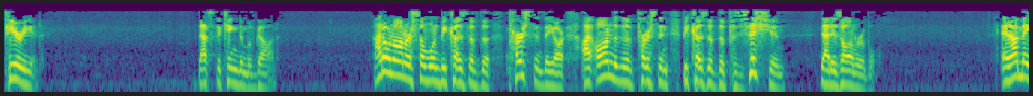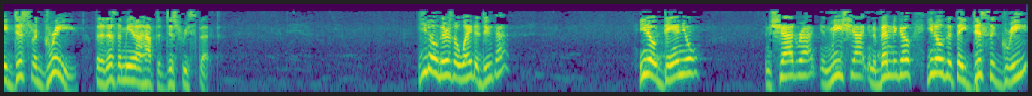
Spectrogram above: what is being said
Period. That's the kingdom of God. I don't honor someone because of the person they are. I honor the person because of the position that is honorable. And I may disagree, but it doesn't mean I have to disrespect. You know, there's a way to do that. You know, Daniel and Shadrach and Meshach and Abednego, you know that they disagreed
